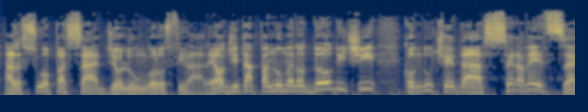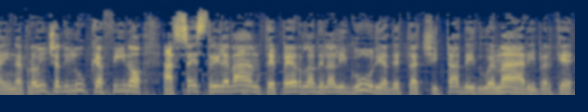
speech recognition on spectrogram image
al suo passaggio lungo lo stivale. Oggi tappa numero 12, conduce da Seravezza in provincia di Lucca fino a Sestri Levante, perla della Liguria, detta città dei due mari, perché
